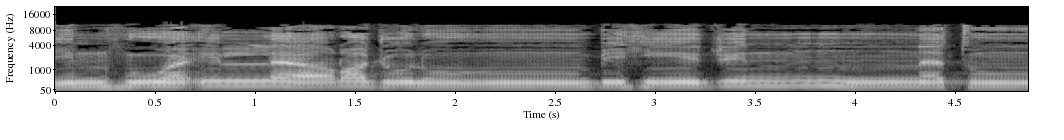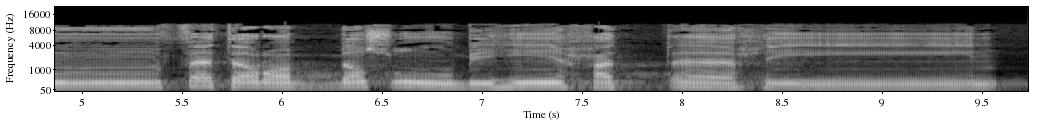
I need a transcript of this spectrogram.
إن هو إلا رجل به جنة فتربصوا به حتى حين.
